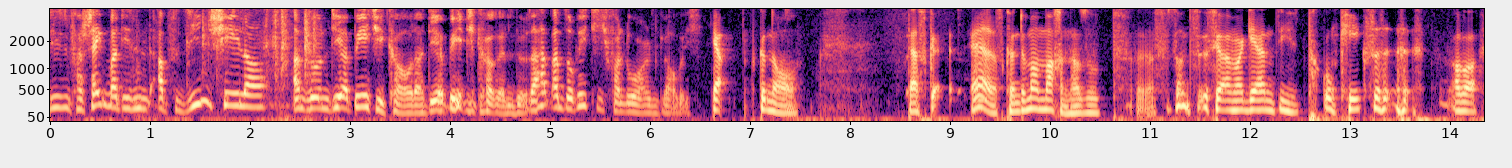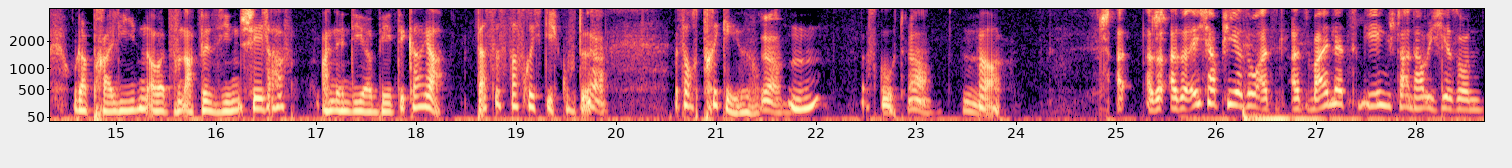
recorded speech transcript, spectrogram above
diesen, verschenkt man diesen Apfelsinenschäler an so einen Diabetiker oder Diabetikerin. Da hat man so richtig verloren, glaube ich. Ja, genau. Das, ja, das könnte man machen. Also pf, äh, sonst ist ja immer gern die Packung Kekse aber, oder Pralinen, aber so ein Apfelsinenschäler an den Diabetiker, ja, das ist was richtig Gutes. Ja. Ist auch tricky so. Ja. Mhm, das ist gut. Ja. Ja. Also, also ich habe hier so, als, als meinen letzten Gegenstand habe ich hier so ein,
